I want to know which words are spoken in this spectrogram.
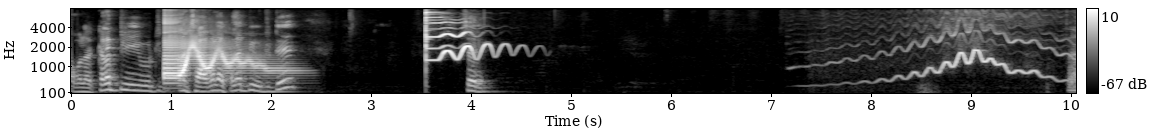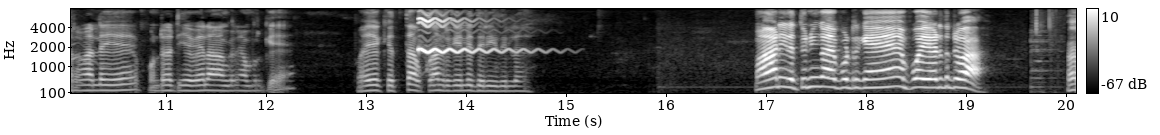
அவளை கிளப்பி விட்டுட்டு அவளை கிளப்பி விட்டுட்டு சரி. பரவாயில்லையே பொண்டாட்டிய வேலை வாங்குறேன் இருக்கே. பைய கெத்தா உட்காந்துருக்கையில தெரியுது இல்லை மாடியில் துணி காய போட்டிருக்கேன். போய் எடுத்துட்டு வா. ஆ.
